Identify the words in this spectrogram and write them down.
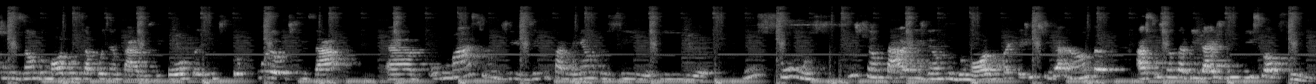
utilizando módulos aposentados do corpo, a gente procura utilizar uh, o máximo de, de equipamentos e, e, insumos sustentáveis dentro do módulo para que a gente garanta a sustentabilidade do início ao fim.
